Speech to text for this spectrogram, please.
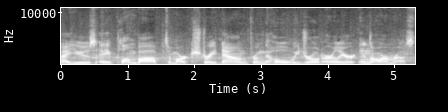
I use a plumb bob to mark straight down from the hole we drilled earlier in the armrest.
